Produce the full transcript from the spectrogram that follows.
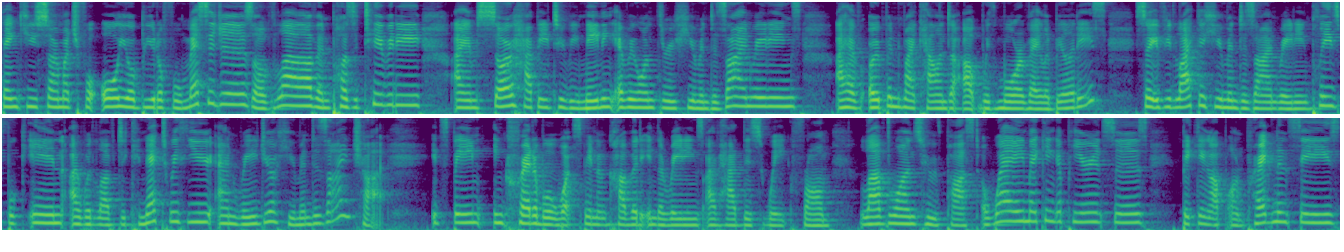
Thank you so much for all your beautiful messages of love and positivity. I am so happy to be meeting everyone through human design readings. I have opened my calendar up with more availabilities. So if you'd like a human design reading, please book in. I would love to connect with you and read your human design chart. It's been incredible what's been uncovered in the readings I've had this week from loved ones who've passed away making appearances, picking up on pregnancies,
